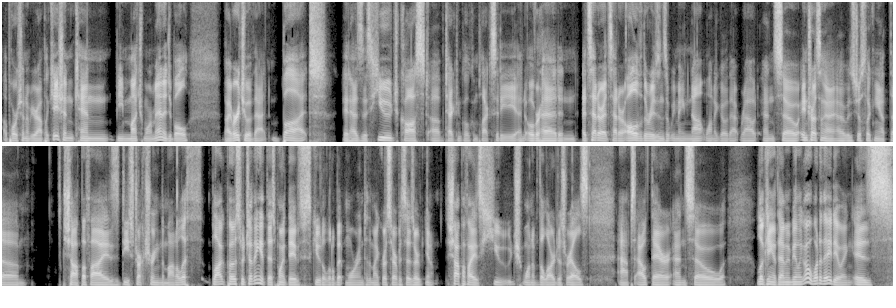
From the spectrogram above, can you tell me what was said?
a portion of your application can be much more manageable by virtue of that. But it has this huge cost of technical complexity and overhead and et cetera, et cetera, all of the reasons that we may not want to go that route. And so, interestingly, I, I was just looking at the Shopify's destructuring the monolith blog post, which I think at this point they've skewed a little bit more into the microservices. Or, you know, Shopify is huge, one of the largest Rails apps out there. And so, looking at them and being like, oh, what are they doing is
